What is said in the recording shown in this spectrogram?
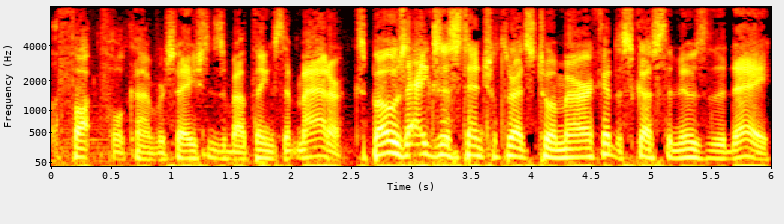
Thoughtful conversations about things that matter. Expose existential threats to America. Discuss the news of the day.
